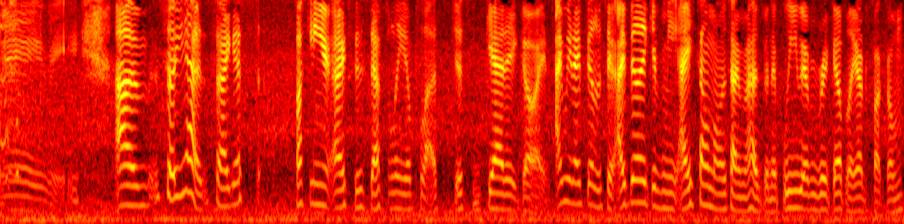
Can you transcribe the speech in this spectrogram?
maybe. Um. So yes. So I guess fucking your ex is definitely a plus. Just get it going. I mean, I feel the same. I feel like if me, I tell him all the time, my husband, if we ever break up, like I'd fuck him.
